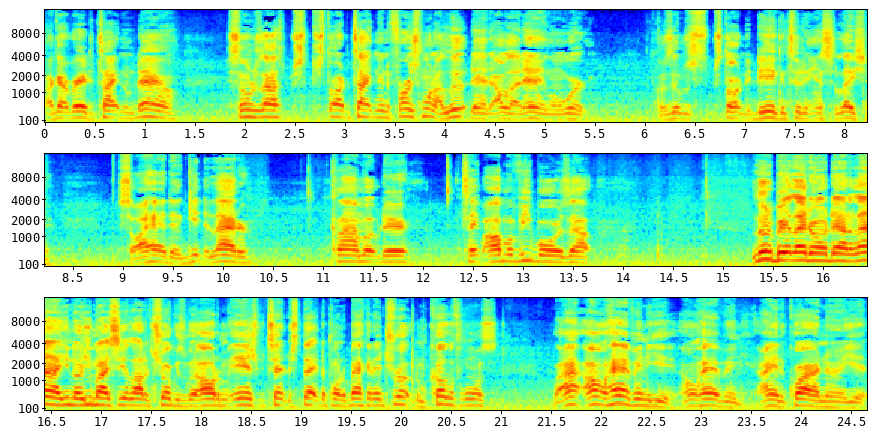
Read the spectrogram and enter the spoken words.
I got ready to tighten them down. As soon as I started tightening the first one, I looked at it. I was like, that ain't gonna work, because it was starting to dig into the insulation. So I had to get the ladder, climb up there, take all my V-boards out, a little bit later on down the line, you know, you might see a lot of truckers with all them edge protectors stacked up on the back of their truck, them colorful ones. But I, I don't have any yet. I don't have any. I ain't acquired none yet.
